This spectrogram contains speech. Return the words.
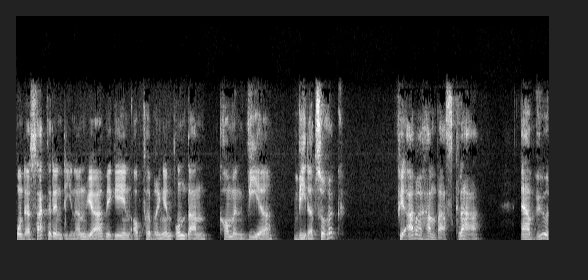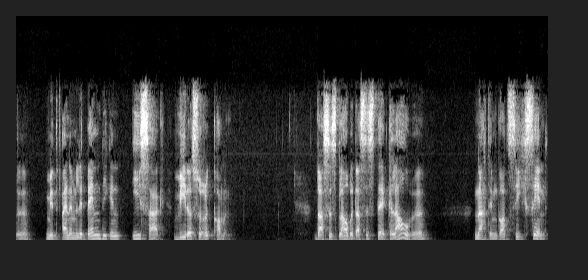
Und er sagte den Dienern, ja, wir gehen Opfer bringen und dann kommen wir wieder zurück. Für Abraham war es klar, er würde mit einem lebendigen Isaac wieder zurückkommen. Das ist Glaube, das ist der Glaube, nach dem Gott sich sehnt.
